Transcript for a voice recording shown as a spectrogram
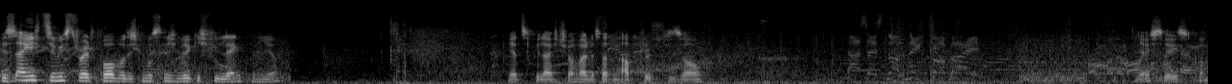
Ist eigentlich ziemlich straightforward, ich muss nicht wirklich viel lenken hier. Jetzt vielleicht schon, weil das hat einen Updrift wie Sau. Ja, ich sehe es, komm.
